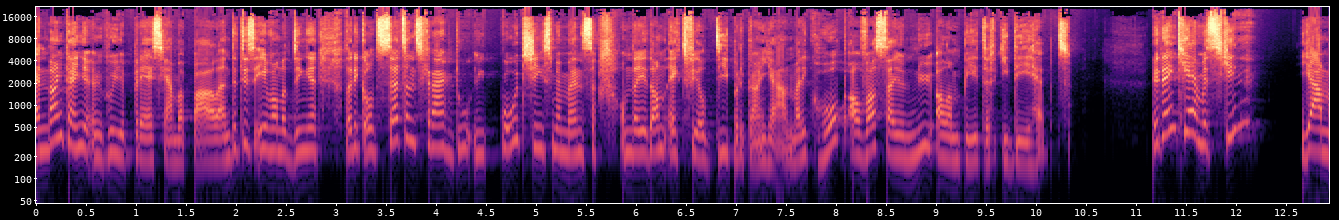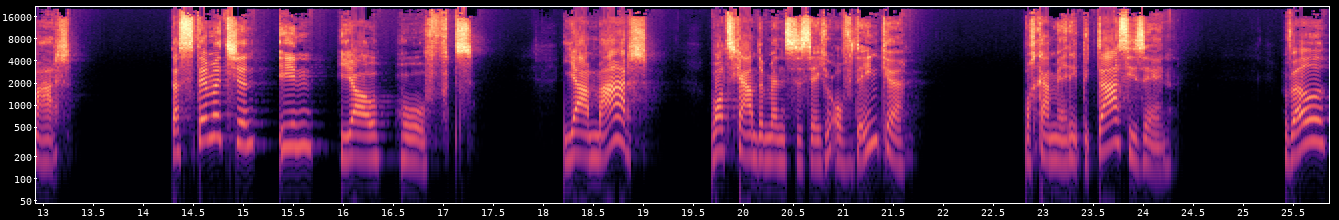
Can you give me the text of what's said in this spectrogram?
En dan kan je een goede prijs gaan bepalen. En dit is een van de dingen dat ik ontzettend graag doe in coachings met mensen, omdat je dan echt veel dieper kan gaan. Maar ik hoop alvast dat je nu al een beter idee hebt. Nu denk jij misschien, ja maar, dat stemmetje in jouw hoofd. Ja maar, wat gaan de mensen zeggen of denken? Wat gaat mijn reputatie zijn? Wel,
